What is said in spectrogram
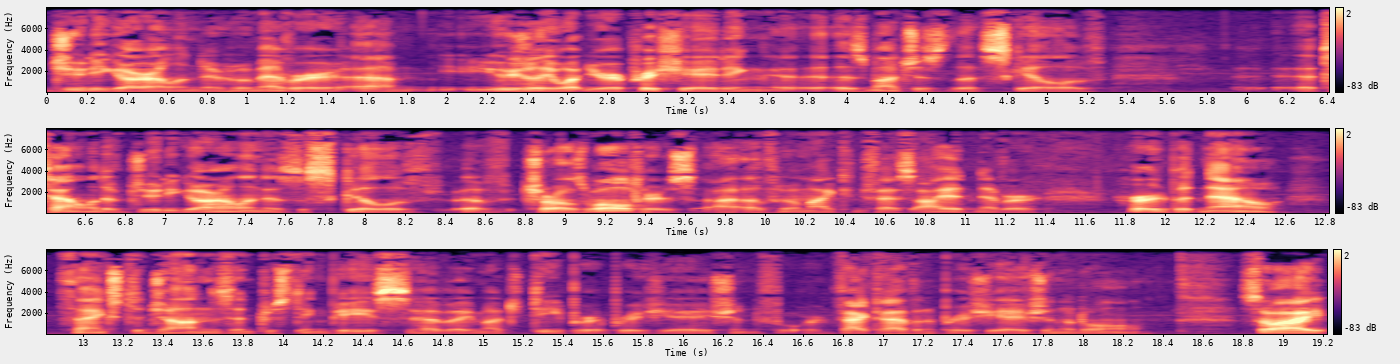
Judy Garland or whomever. Um, usually, what you're appreciating uh, as much as the skill of uh, talent of Judy Garland is the skill of, of Charles Walters, uh, of whom I confess I had never heard, but now thanks to John's interesting piece, have a much deeper appreciation for. In fact, I have an appreciation at all. So I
